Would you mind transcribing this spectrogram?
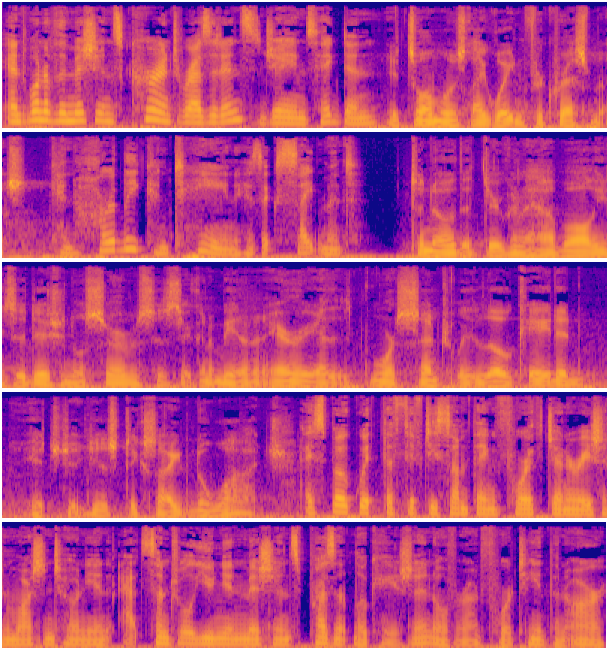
And one of the mission's current residents, James Higdon, it's almost like waiting for Christmas. Can hardly contain his excitement. To know that they're going to have all these additional services, they're going to be in an area that's more centrally located, it's just exciting to watch. I spoke with the 50 something fourth generation Washingtonian at Central Union Mission's present location over on 14th and R.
